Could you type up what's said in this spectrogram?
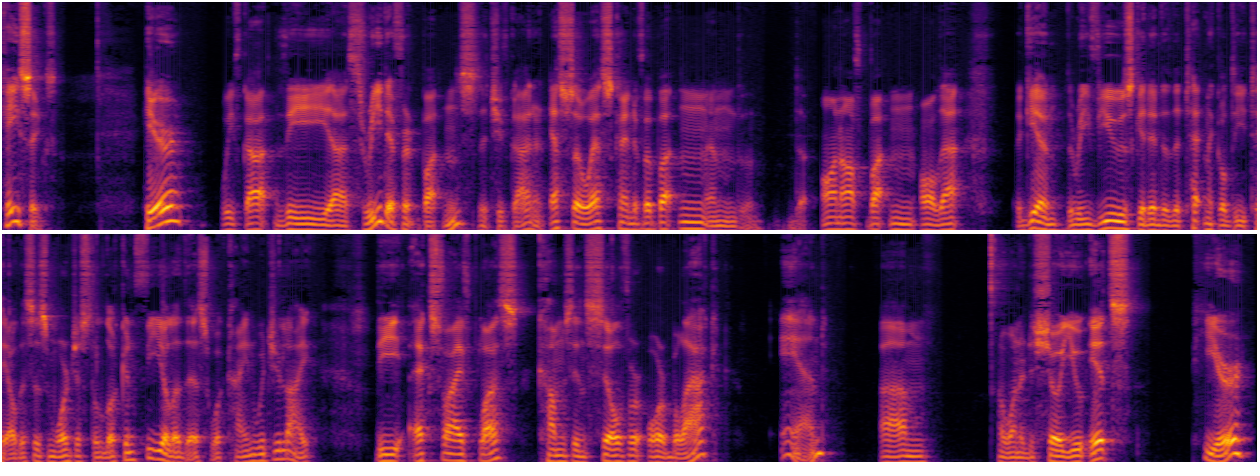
casings. Here, we've got the uh, three different buttons that you've got an SOS kind of a button and the on off button, all that. Again, the reviews get into the technical detail. This is more just a look and feel of this. What kind would you like? The X5 Plus comes in silver or black. And um, I wanted to show you its peer,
